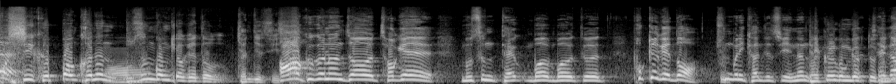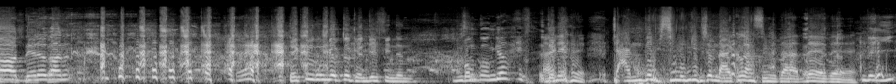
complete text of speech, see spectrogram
혹시 그 벙커는 무슨 공격에도 견딜 수 있어요? 아, 그거는 저 적의 무슨 대 뭐 뭐 그 폭격에도 충분히 견딜 수 있는 댓글 공격도 제가 견딜 수 내려가는 댓글 공격도 견딜 수 있는 무슨 공격? 아니, 아니, 안 들으시는 게 좀 나을 것 같습니다. 네, 네. 근데 이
